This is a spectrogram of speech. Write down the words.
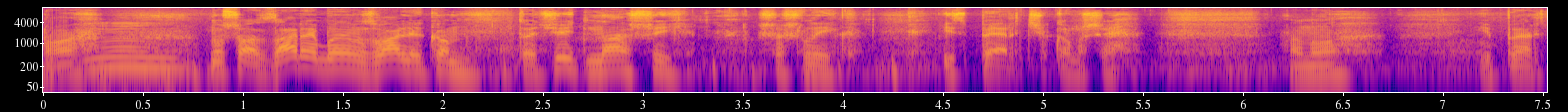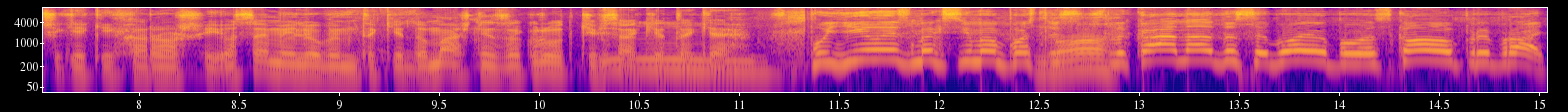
О. Ну що, зараз будемо з валіком точити наш шашлик із перчиком ще. А ну, і перчик який хороший. Оце ми любимо такі домашні закрутки, всяке таке. Поїли з Максимом після Ну. шашлика, треба собою обов'язково прибрати.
